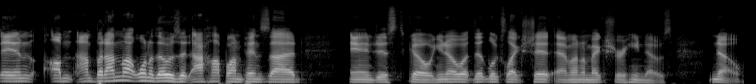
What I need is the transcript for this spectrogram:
And um, I'm, but I'm not one of those that I hop on Pinside and just go, you know what, that looks like shit. I'm gonna make sure he knows. No,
